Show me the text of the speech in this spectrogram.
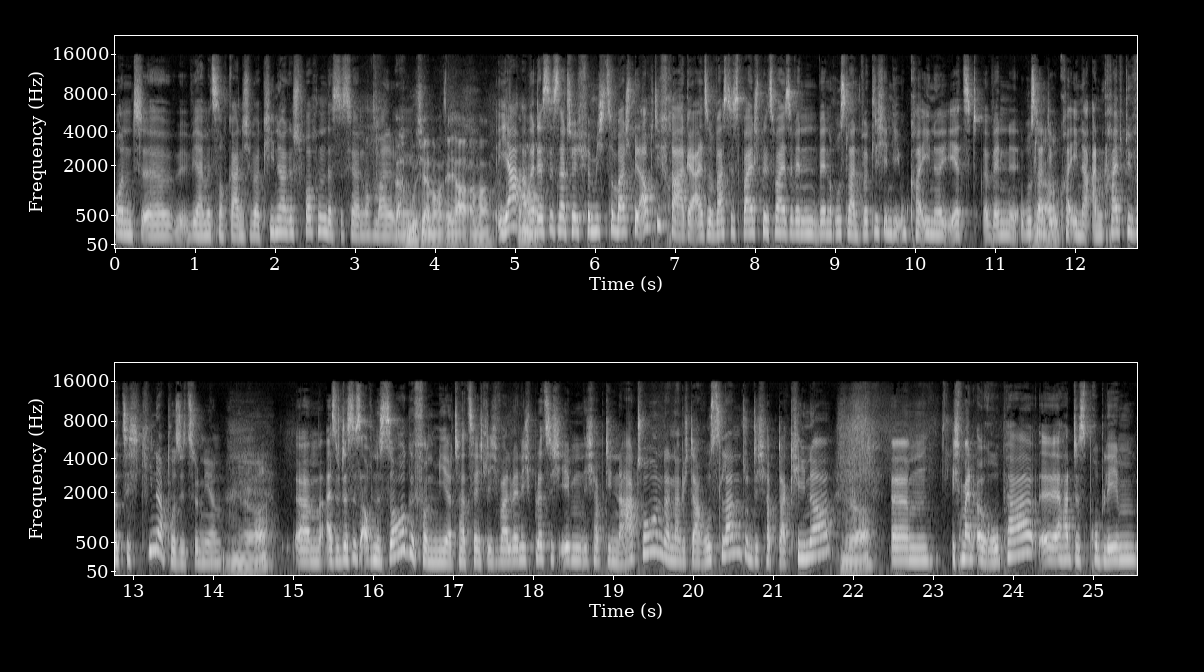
Und äh, wir haben jetzt noch gar nicht über China gesprochen. Das ist ja nochmal. Ja, muss ja noch, ja, aber. Ja, aber das ist natürlich für mich zum Beispiel auch die Frage. Also, was ist beispielsweise, wenn, wenn Russland wirklich in die Ukraine jetzt, wenn Russland ja. die Ukraine angreift, wie wird sich China positionieren? Ja. Ähm, also das ist auch eine Sorge von mir tatsächlich, weil wenn ich plötzlich eben, ich habe die NATO und dann habe ich da Russland und ich habe da China. Ja. Ähm, ich meine, Europa äh, hat das Problem,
